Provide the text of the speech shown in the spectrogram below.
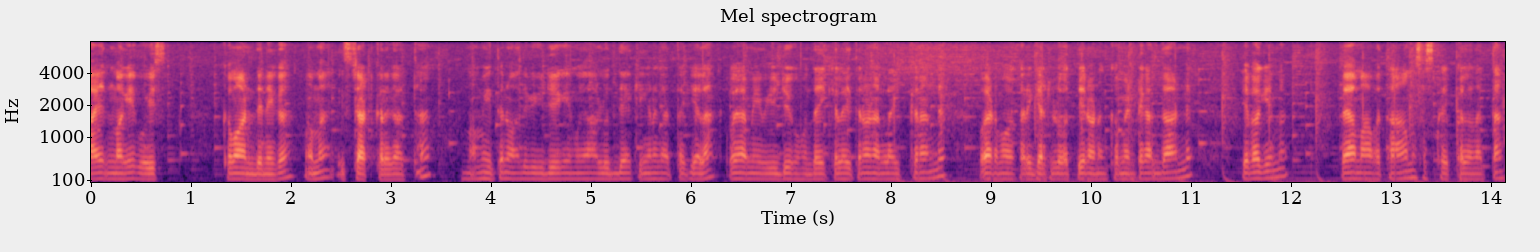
ආයෙත් මගේ වොයිස් කමාන්ඩ් දෙන එක මම ස්ටාර්ට් කරගත්තා. මම හිතනවා අද වීඩියෝ එකෙන් ඔයා අලුත් දෙයක් ඉගෙන ගත්තා කියලා. ඔයා මේ වීඩියෝ එක හොඳයි කියලා හිතනවා නම් ලයික් කරන්න. ඔයාට මොකක් හරි ගැටලුවක් තියෙනවා නම් කමෙන්ට් එකක් දාන්න. ඒ වගේම ඔයා මාව තාම සබස්ක්‍රයිබ් කරලා නැත්නම්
